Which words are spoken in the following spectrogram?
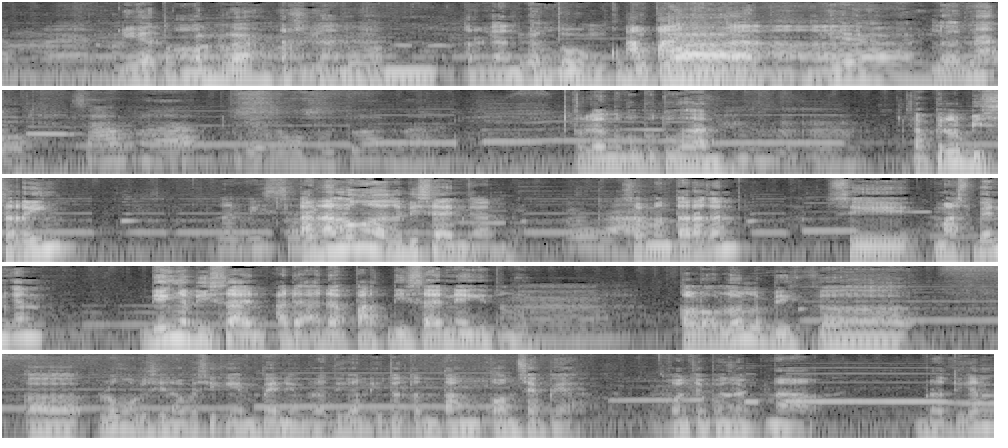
Temen. iya temen lah masih itu tergantung tergantung, tergantung apa kebutuhan juga, heeh. iya Lu, gitu. Nak? Sama, tergantung kebutuhan lah. tergantung kebutuhan Mm-mm. tapi lebih sering Lebih sering. karena lu nggak ngedesain kan Enggak. sementara kan si Mas Ben kan dia ngedesain ada ada part desainnya gitu loh Hmm. kalau lu lebih ke eh, lu ngurusin apa sih campaign ya berarti kan itu tentang konsep ya konsep-konsep nah berarti kan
